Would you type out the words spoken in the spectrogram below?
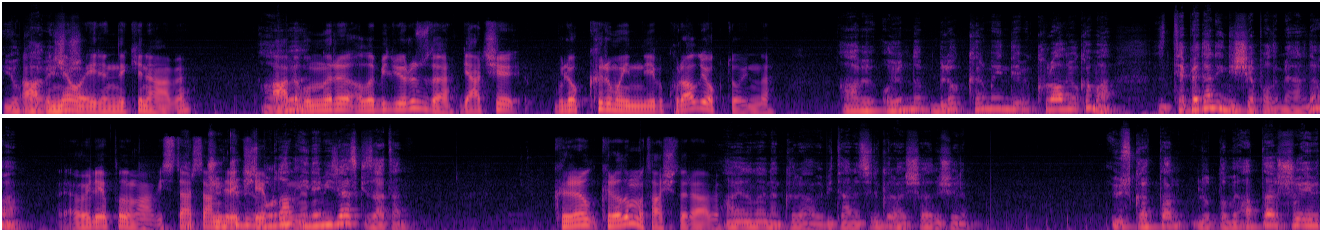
Yok abi. Abi, hiçbir ne o şey- elindeki ne abi? Abi, bunları alabiliyoruz da gerçi blok kırmayın diye bir kural yoktu oyunda. Abi oyunda blok kırmayın diye bir kural yok ama tepeden iniş yapalım yani değil mi? E, Öyle yapalım abi. İstersen Çünkü direkt biz şey buradan yapalım. ya. inemeyeceğiz ki zaten. Kırıl, kıralım mı taşları abi? Aynen aynen kır abi. Bir tanesini kır aşağı düşelim. Üst kattan lootlamayı. Hatta şu evi,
